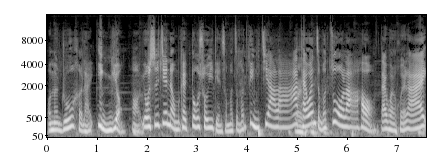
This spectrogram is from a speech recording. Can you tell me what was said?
我们如何来应用哦。有时间呢，我们可以多说一点什么，怎么定价啦，啊，台湾怎么做啦，哈，待会儿回来。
